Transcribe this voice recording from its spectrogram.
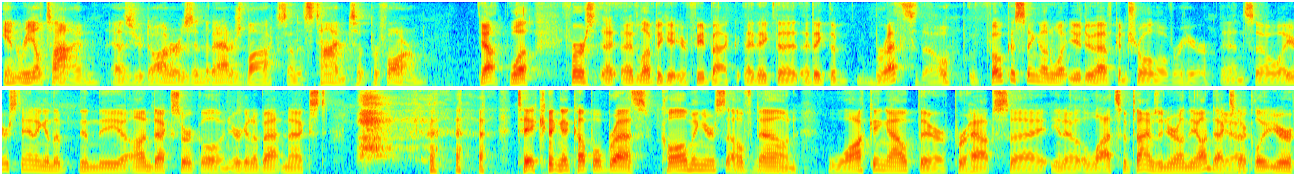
in real time as your daughter is in the batter's box and it's time to perform? Yeah. Well, first, I'd love to get your feedback. I think the I think the breaths, though, focusing on what you do have control over here. And so while you're standing in the in the uh, on deck circle and you're going to bat next, taking a couple breaths, calming yourself down, walking out there. Perhaps uh, you know lots of times when you're on the on deck Yeah. circle, you're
